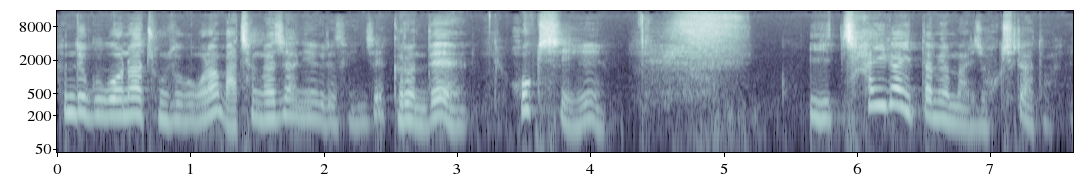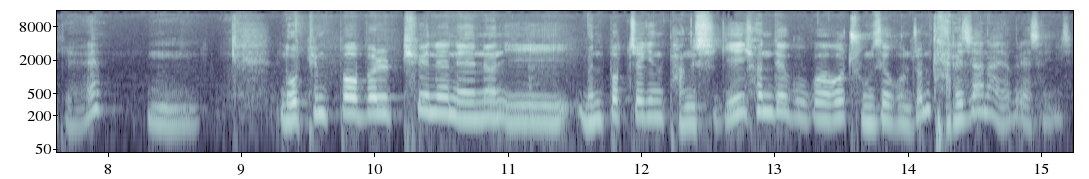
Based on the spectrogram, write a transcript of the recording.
현대국어나 중소국어나 마찬가지 아니에요, 그래서 이제. 그런데 혹시 이 차이가 있다면 말이죠, 혹시라도 이게. 음, 높임법을 표현해내는 이 문법적인 방식이 현대국어하고 중세국어는 좀 다르잖아요, 그래서 이제.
